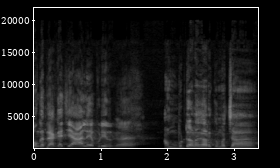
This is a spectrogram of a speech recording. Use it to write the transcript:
உங்க தங்கச்சி ஆள் எப்படி இருக்கும்? அம்புட்டு அழகா இருக்கு மச்சான்.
